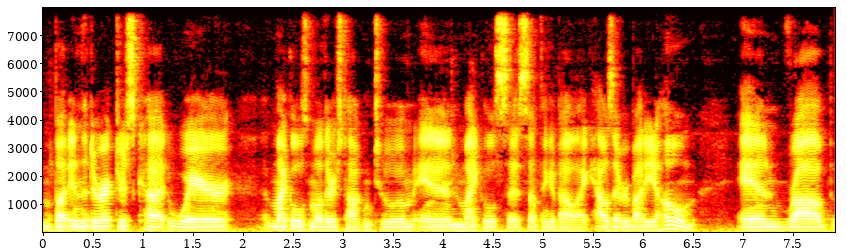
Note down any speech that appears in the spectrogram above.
but in the director's cut where Michael's mother's talking to him and Michael says something about like how's everybody at home and Rob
